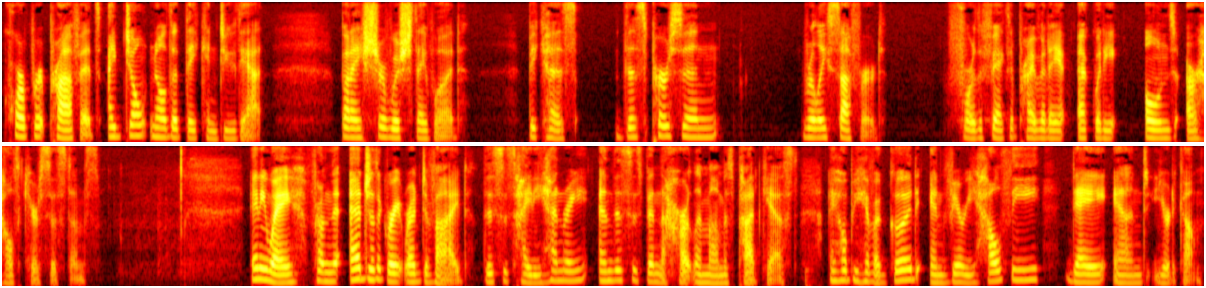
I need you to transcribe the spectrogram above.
corporate profits. I don't know that they can do that, but I sure wish they would because this person really suffered for the fact that private equity owns our healthcare systems. Anyway, from the edge of the Great Red Divide, this is Heidi Henry, and this has been the Heartland Mamas podcast. I hope you have a good and very healthy day and year to come.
